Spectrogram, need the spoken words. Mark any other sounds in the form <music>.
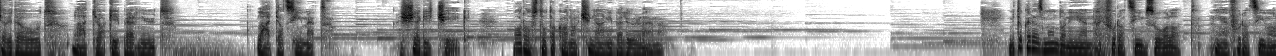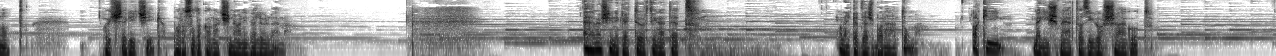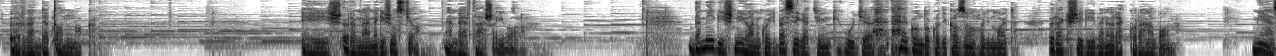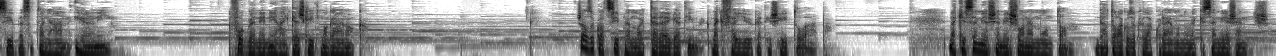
látja a videót, látja a képernyőt, látja a címet. Segítség. Parasztot akarnak csinálni belőlem. Mit akar ez mondani ilyen fura címszó alatt? Ilyen fura cím alatt? Hogy segítség, parasztot akarnak csinálni belőlem. Elmesélnék egy történetet. Van egy kedves barátom, aki megismerte az igazságot, örvendett annak, és örömmel meg is osztja embertársaival. De mégis néha, amikor úgy beszélgetünk, úgy <laughs> elgondolkodik azon, hogy majd öregségében, öregkorában milyen szép lesz a tanyán élni. Fog venni néhány kecskét magának, és azokat szépen majd terelgeti, meg megfejli őket, így tovább. Neki személyesen még soha nem mondtam, de ha találkozok vele, akkor elmondom neki személyesen is.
